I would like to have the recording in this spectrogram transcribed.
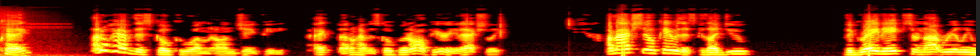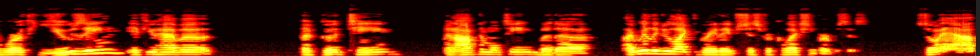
Okay. I don't have this Goku on, on JP. I, I don't have this Goku at all, period, actually. I'm actually okay with this, because I do... The Great Apes are not really worth using if you have a a good team, an optimal team, but uh, I really do like the Great Apes just for collection purposes. So yeah, I'll,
